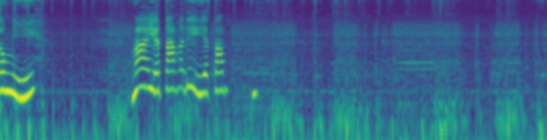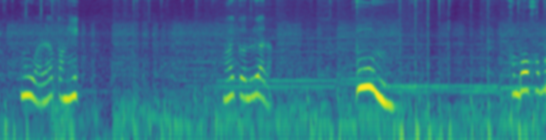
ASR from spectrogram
ต้องหนี ไม่อย่าตามมาดิ อย่าตาม ไม่ไหวแล้วตอนนี้ น้อยเกินเลือดอะ ปุ้ม คอมโบ คอมโบ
